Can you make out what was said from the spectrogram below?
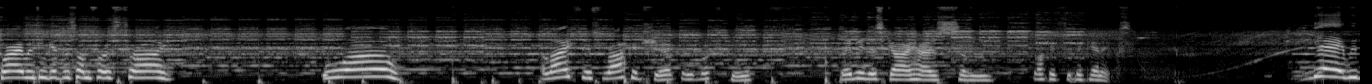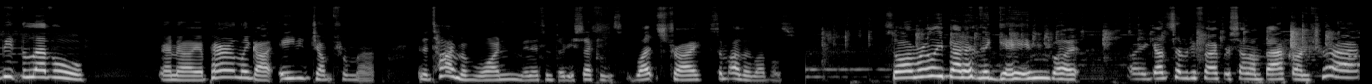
Alright, we can get this on first try. Whoa! I like this rocket ship. It looks cool. Maybe this guy has some rocket ship mechanics. Yay, we beat the level! And I apparently got 80 jumps from that in a time of 1 minute and 30 seconds. Let's try some other levels. So I'm really bad at the game, but I got 75%. I'm back on track,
